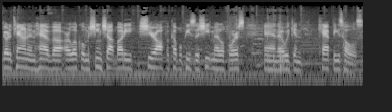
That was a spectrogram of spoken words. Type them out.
go to town and have uh, our local machine shop buddy shear off a couple pieces of sheet metal for us and uh, we can cap these holes.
